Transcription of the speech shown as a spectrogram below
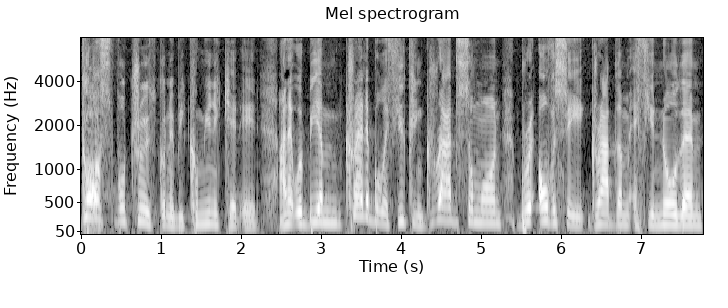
gospel truth going to be communicated. And it would be incredible if you can grab someone, obviously, grab them if you know them,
